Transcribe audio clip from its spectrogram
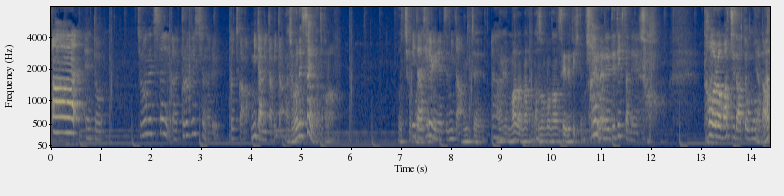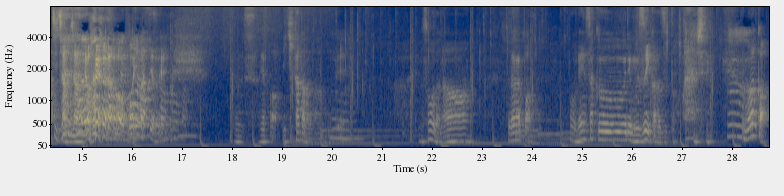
あーえっ、と情熱大あプロフェッショナル？どっちかな？見た見た見た。あ情熱大陸だったかな？どっちか見たテレビのやつ見た。見て、うん。あれまだなんか謎の男性出てきてました最後ね出てきたね。そう俵町だって思った。いや町ちゃんじゃんって思いますよね。ううん。やっぱ生き方だなって、でんもそうだな。だからやっぱもう連作でむずいからずっと。話してる、うん。でもなんか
